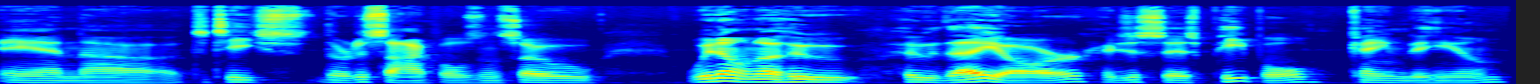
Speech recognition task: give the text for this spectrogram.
and uh, to teach their disciples. And so we don't know who, who they are. It just says people came to him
